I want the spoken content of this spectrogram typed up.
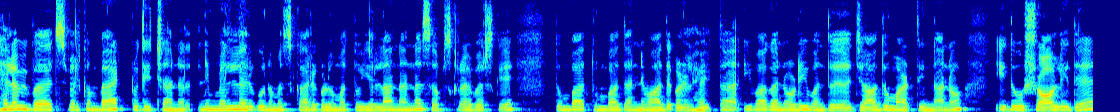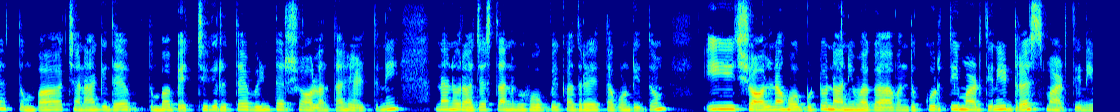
hello viewers welcome back to the channel ನಿಮ್ಮೆಲ್ಲರಿಗೂ ನಮಸ್ಕಾರಗಳು ಮತ್ತು ಎಲ್ಲ ನನ್ನ ಸಬ್ಸ್ಕ್ರೈಬರ್ಸ್ಗೆ ತುಂಬ ತುಂಬ ಧನ್ಯವಾದಗಳನ್ನ ಹೇಳ್ತಾ ಇವಾಗ ನೋಡಿ ಒಂದು ಜಾದು ಮಾಡ್ತೀನಿ ನಾನು. ಇದು ಶಾಲ್ ಇದೆ. ತುಂಬ ಚೆನ್ನಾಗಿದೆ. ತುಂಬ ಬೆಚ್ಚಗಿರುತ್ತೆ. ವಿಂಟರ್ ಶಾಲ್ ಅಂತ ಹೇಳ್ತೀನಿ. ನಾನು ರಾಜಸ್ಥಾನ್ಗೆ ಹೋಗಬೇಕಾದ್ರೆ ತಗೊಂಡಿದ್ದು. ಈ ಶಾಲ್ನ ಹೋಗ್ಬಿಟ್ಟು ನಾನಿವಾಗ ಒಂದು ಕುರ್ತಿ ಮಾಡ್ತೀನಿ. ಡ್ರೆಸ್ ಮಾಡ್ತೀನಿ.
